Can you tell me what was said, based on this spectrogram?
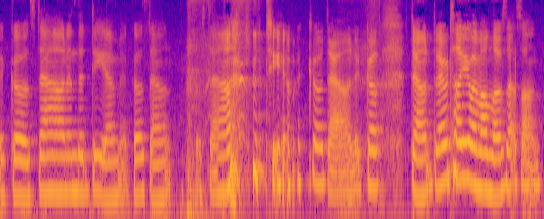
It goes down in the DM. It goes down. It goes down. the DM. It go down. It go down. Did I ever tell you my mom loves that song?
